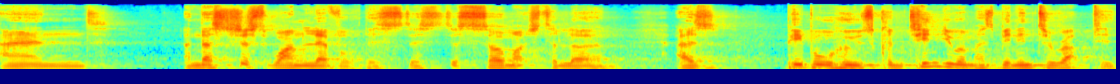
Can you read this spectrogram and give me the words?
And, and that's just one level. There's, there's just so much to learn. As people whose continuum has been interrupted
